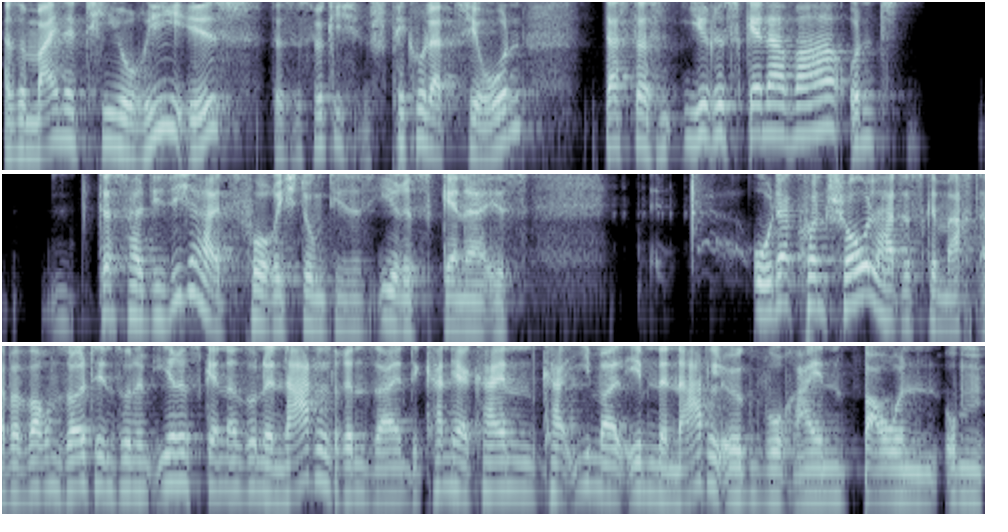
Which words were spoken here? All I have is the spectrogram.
Also meine Theorie ist, das ist wirklich Spekulation, dass das ein Iris-Scanner war und dass halt die Sicherheitsvorrichtung dieses Iris-Scanner ist. Oder Control hat es gemacht, aber warum sollte in so einem Iris-Scanner so eine Nadel drin sein? Die kann ja kein KI mal eben eine Nadel irgendwo reinbauen, um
